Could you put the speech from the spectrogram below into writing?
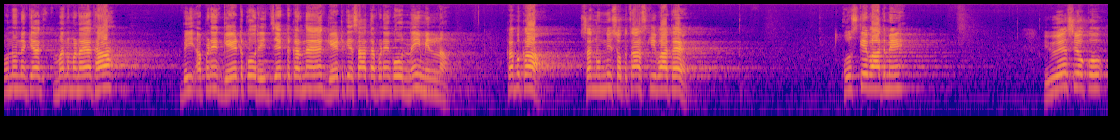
उन्होंने क्या मन मनाया था? भी अपने गेट को रिजेक्ट करना है, गेट के साथ अपने को नहीं मिलना। कब का? सन 1950 की बात है। उसके बाद में यूएसए को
